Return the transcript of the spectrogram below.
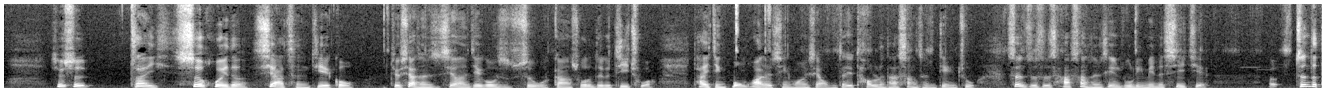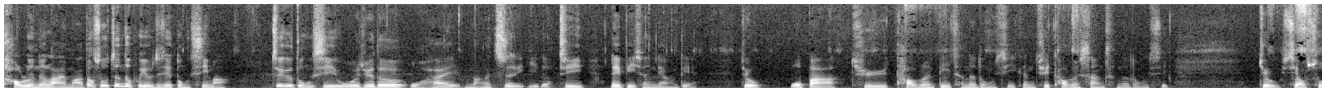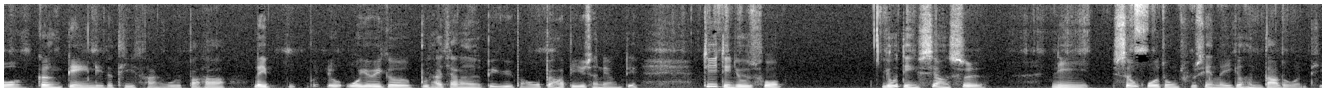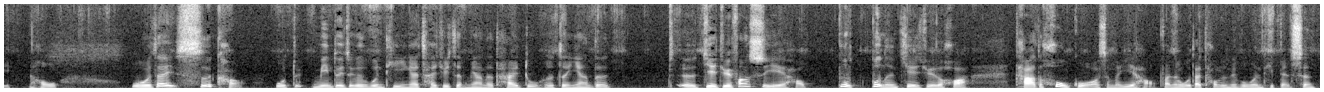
就是在社会的下层结构，就下层下层结构是是我刚刚说的这个基础啊，它已经崩坏的情况下，我们再去讨论它上层建筑，甚至是它上层建筑里面的细节，呃，真的讨论得来吗？到时候真的会有这些东西吗？这个东西我觉得我还蛮质疑的。其实类比成两点，就我把去讨论底层的东西跟去讨论上层的东西，就小说跟电影里的题材，我把它类有我有一个不太恰当的比喻吧，我把它比喻成两点。第一点就是说，有点像是你生活中出现了一个很大的问题，然后我在思考我对面对这个问题应该采取怎么样的态度和怎样的呃解决方式也好，不不能解决的话，它的后果什么也好，反正我在讨论这个问题本身。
